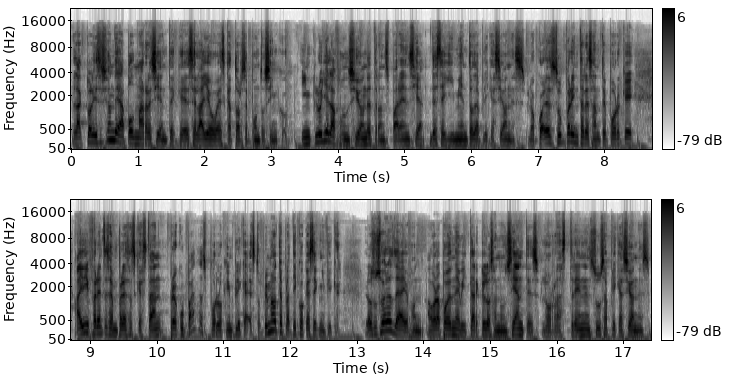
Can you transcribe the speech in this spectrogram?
la actualización de Apple más reciente, que es el iOS 14.5, incluye la función de transparencia de seguimiento de aplicaciones, lo cual es súper interesante porque hay diferentes empresas que están preocupadas por lo que implica esto. Primero te platico qué significa. Los usuarios de iPhone ahora pueden evitar que los anunciantes los rastreen en sus aplicaciones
